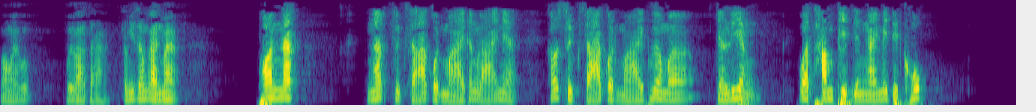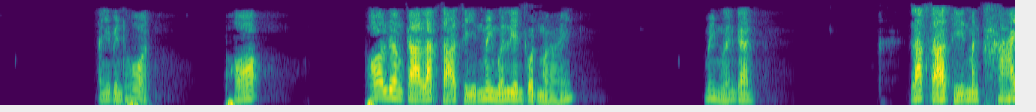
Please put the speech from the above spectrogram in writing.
มองไว้พุทธภาษา ตรงนี้สำคัญมากเพราะนัก นักศึกษากฎหมายทั้งหลายเนี่ยเขาศึกษากฎหมายเพื่อมาจะเลี่ยงว่าทำผิดยังไงไม่ติดคุก อันนี้เป็นโทษ เพราะ เพราะเรื่องการรักษาศีลไม่เหมือนเรียนกฎหมาย ไม่เหมือนกัน รักษาศีลมันคล้าย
